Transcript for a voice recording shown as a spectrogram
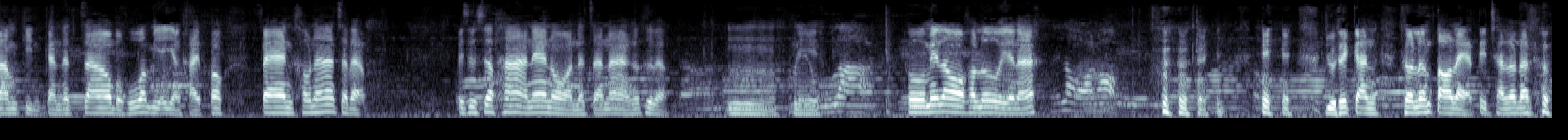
ลำๆกินกันนะเจ้า บอกว่ามีไออย่างขายพอแฟนเขาน่าจะแบบ ไปซื้อเสื้อผ้าแน่นอนนะจ๊ะนางก็คือแบบ อืมนี่รู้ล่ะโอ้ไม่รอเขาเลยอะนะ ไม่รอหรอก อยู่ด้วยกัน เธอเริ่มตอแหลติดฉันแล้วนะเธอ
